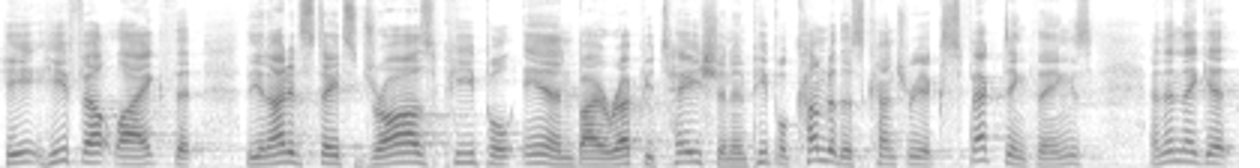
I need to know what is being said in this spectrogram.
He, he felt like that the United States draws people in by reputation, and people come to this country expecting things, and then they get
